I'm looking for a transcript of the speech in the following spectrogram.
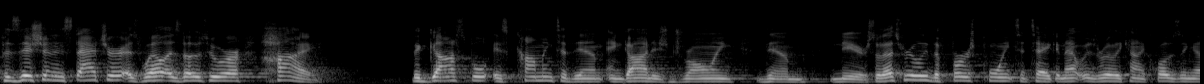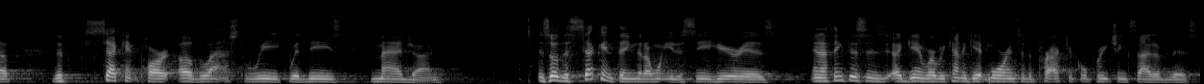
position and stature, as well as those who are high. The gospel is coming to them, and God is drawing them near. So that's really the first point to take, and that was really kind of closing up the second part of last week with these magi. And so the second thing that I want you to see here is, and I think this is, again, where we kind of get more into the practical preaching side of this,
